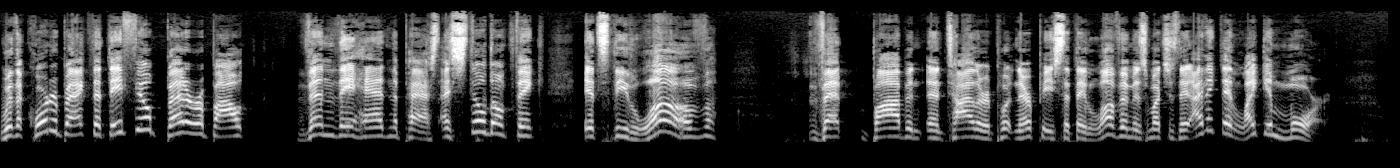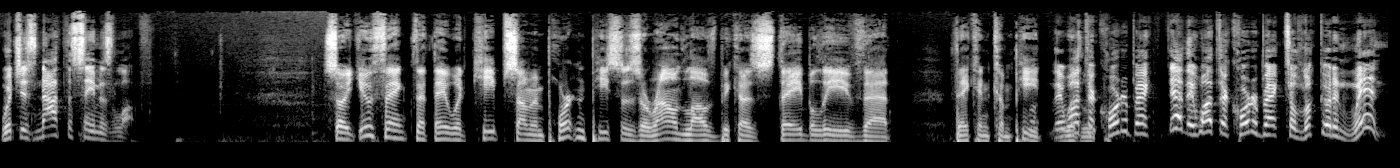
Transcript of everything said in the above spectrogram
with a quarterback that they feel better about than they had in the past. I still don't think it's the love that Bob and, and Tyler had put in their piece that they love him as much as they. I think they like him more, which is not the same as love. So you think that they would keep some important pieces around Love because they believe that they can compete? They with want their quarterback. Yeah, they want their quarterback to look good and win.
